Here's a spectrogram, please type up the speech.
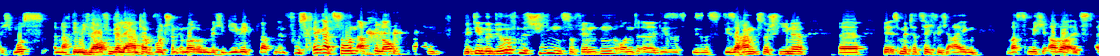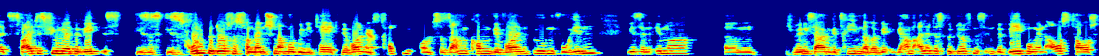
ich muss, nachdem ich laufen gelernt habe, wohl schon immer irgendwelche Gehwegplatten in Fußgängerzonen abgelaufen haben, mit dem Bedürfnis, Schienen zu finden. Und äh, dieses, dieses, dieser Hang zur Schiene, äh, der ist mir tatsächlich eigen. Was mich aber als, als zweites viel mehr bewegt, ist dieses, dieses Grundbedürfnis von Menschen nach Mobilität. Wir wollen uns treffen, wir wollen zusammenkommen, wir wollen irgendwo hin. Wir sind immer, ähm, ich will nicht sagen getrieben, aber wir, wir haben alle das Bedürfnis in Bewegung, in Austausch,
